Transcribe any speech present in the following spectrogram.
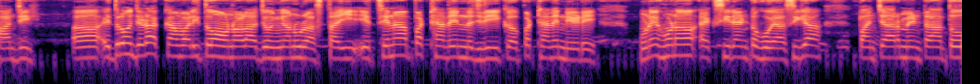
ਹਾਂਜੀ। ਇਧਰੋਂ ਜਿਹੜਾ ਅੱਕਾਂ ਵਾਲੀ ਤੋਂ ਆਉਣ ਵਾਲਾ ਜੋਈਆਂ ਨੂੰ ਰਸਤਾ ਜੀ, ਇੱਥੇ ਨਾ ਭੱਠਿਆਂ ਦੇ ਨਜ਼ਦੀਕ, ਭੱਠਿਆਂ ਦੇ ਨੇੜੇ। ਹੁਣੇ ਹੁਣ ਐਕਸੀਡੈਂਟ ਹੋਇਆ ਸੀਗਾ। 5-4 ਮਿੰਟਾਂ ਤੋਂ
